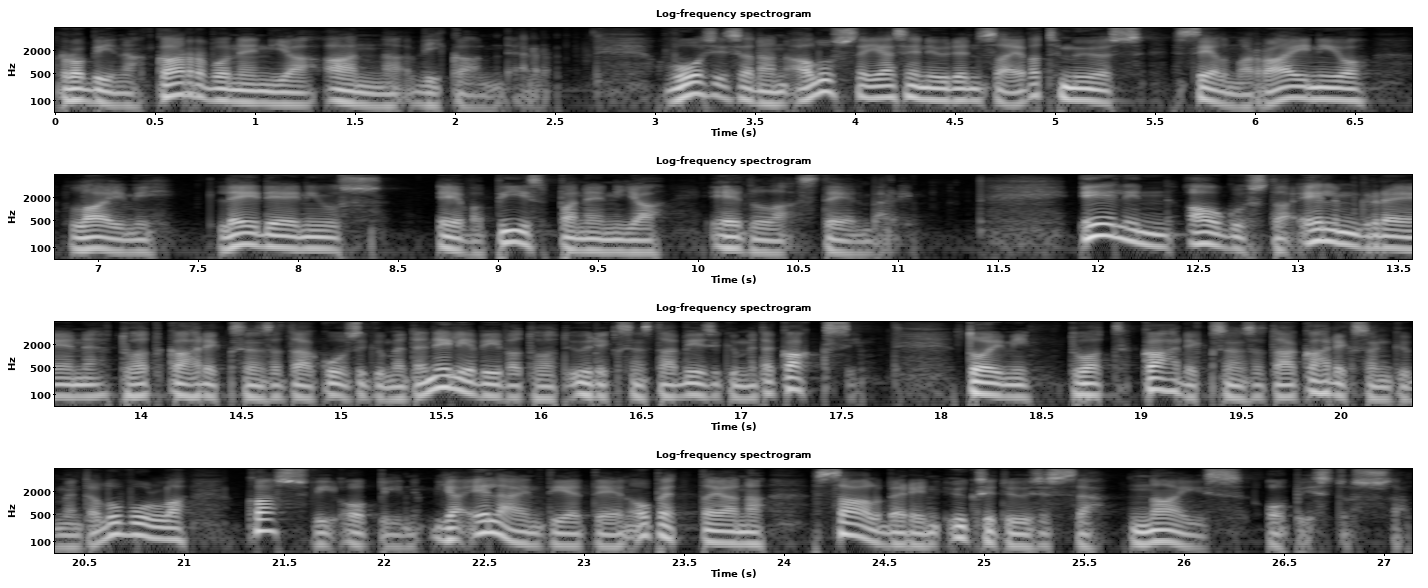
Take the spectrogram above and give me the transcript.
Robina Karvonen ja Anna Vikander. Vuosisadan alussa jäsenyyden saivat myös Selma Rainio, Laimi Leidenius, Eeva Piispanen ja Edla Stenberg. Elin Augusta Elmgren 1864-1952 toimi 1880-luvulla kasviopin ja eläintieteen opettajana Salberin yksityisessä naisopistossa.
